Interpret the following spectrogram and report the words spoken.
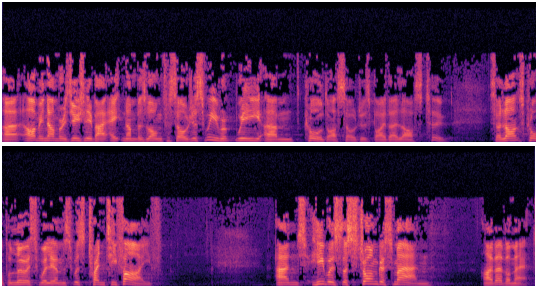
uh, army number is usually about eight numbers long for soldiers. We, we um, called our soldiers by their last two. So Lance Corporal Lewis Williams was 25. And he was the strongest man I've ever met.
